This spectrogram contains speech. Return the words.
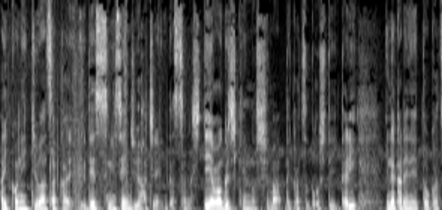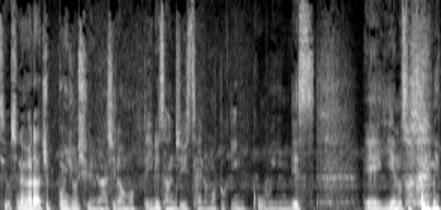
はい、こんにちは、坂井です。2018年に脱サラして山口県の島で活動していたり、田舎でネットを活用しながら10本以上収入の柱を持っている31歳の元銀行員です。えー、家の外で めっ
